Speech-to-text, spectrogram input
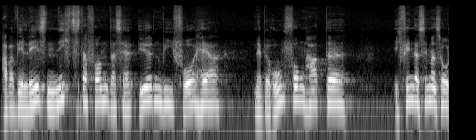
Aber wir lesen nichts davon, dass er irgendwie vorher eine Berufung hatte. Ich finde das immer so,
